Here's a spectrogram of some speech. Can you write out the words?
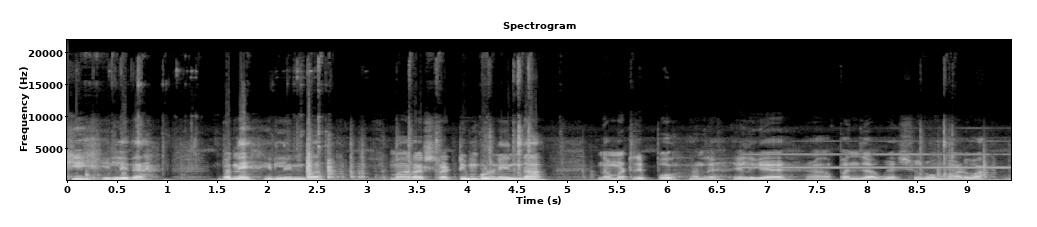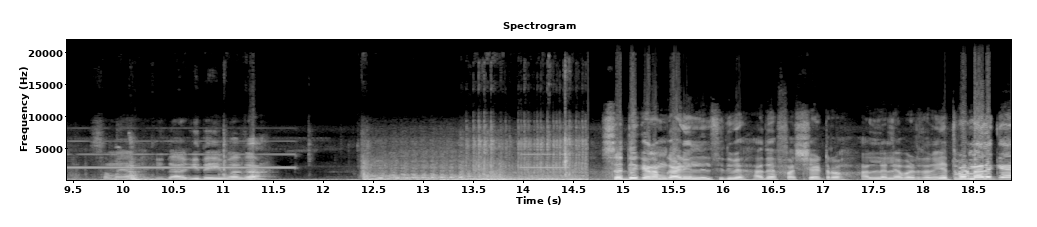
ಕೀ ಇಲ್ಲಿದೆ. ಬನ್ನಿ, ಇಲ್ಲಿಂದ ಮಹಾರಾಷ್ಟ್ರ ಟಿಂಬುರ್ಣಿಯಿಂದ ನಮ್ಮ ಟ್ರಿಪ್ಪು ಅಂದರೆ ಇಲ್ಲಿಗೆ ಪಂಜಾಬ್ಗೆ ಶುರು ಮಾಡುವ ಸಮಯ ಇದಾಗಿದೆ ಇವಾಗ. ಸದ್ಯಕ್ಕೆ ನಮ್ಮ ಗಾಡಿಯಲ್ಲಿ ನಿಲ್ಸಿದ್ವಿ. ಅದೇ ಫಸ್ಟ್ ಶೇಟ್ರು ಅಲ್ಲೇ ಲೇಬರ್ ಎತ್ಬಿಡು ಮೇಲಕ್ಕೆ.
